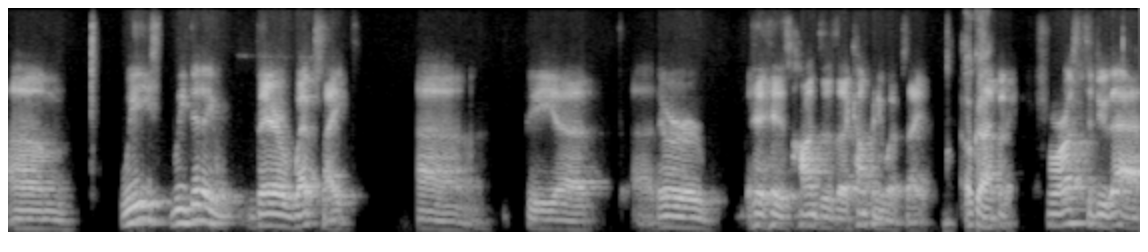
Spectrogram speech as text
um, we we did a their website uh, the uh, uh, they were his Hans's uh, company website okay uh, but for us to do that,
